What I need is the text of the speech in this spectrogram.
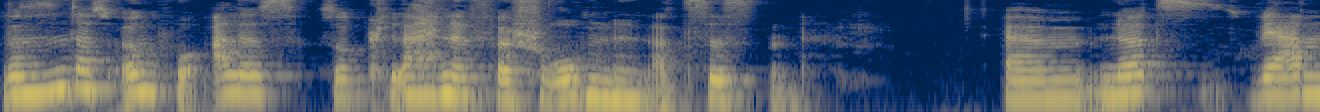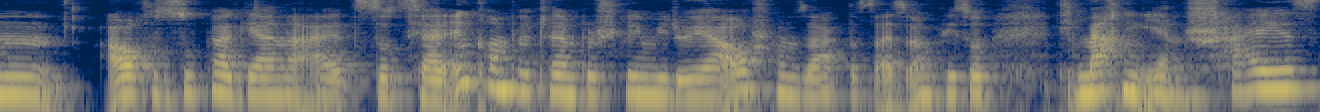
dann sind das irgendwo alles so kleine verschrobene Narzissten. Ähm, Nerds werden auch super gerne als sozial inkompetent beschrieben, wie du ja auch schon sagtest, als irgendwie so, die machen ihren Scheiß,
